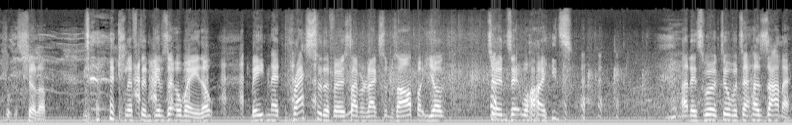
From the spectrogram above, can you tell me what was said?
Shut up. Clifton gives it away though. Maidenhead press for the first time in Wrexham's half, but Young turns it wide. and it's worked over to Hosannah.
